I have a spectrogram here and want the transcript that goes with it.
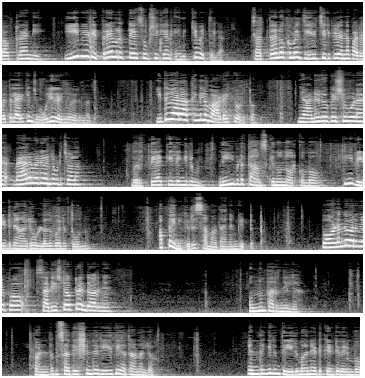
ഡോക്ടർ ആന്റി ഈ വീട് ഇത്രയും വൃത്തിയായി സൂക്ഷിക്കാൻ എനിക്ക് പറ്റില്ല. ചത്തനൊക്കെ ജീവിച്ചിരിക്കലോ എന്ന പരുവത്തിലായിരിക്കും ജോലി കഴിഞ്ഞു വരുന്നത്. ഇത് വേറെ ആർക്കെങ്കിലും വാടകയ്ക്ക് കൊടുത്തോ? ഞാനൊരു ഉപേക്ഷം കൂടെ വേറെ വീട് കണ്ടുപിടിച്ചോളാം. വൃത്തിയാക്കിയില്ലെങ്കിലും നീ ഇവിടെ താമസിക്കുന്നു എന്ന് ഓർക്കുമ്പോ ഈ വീടിന് ആരും ഉള്ളതുപോലെ തോന്നും. അപ്പൊ എനിക്കൊരു സമാധാനം കിട്ടും. പോണെന്ന് പറഞ്ഞപ്പോ സതീഷ് ഡോക്ടർ എന്തു പറഞ്ഞു? ഒന്നും പറഞ്ഞില്ല. പണ്ടും സതീഷിന്റെ രീതി അതാണല്ലോ. എന്തെങ്കിലും തീരുമാനം എടുക്കേണ്ടി വരുമ്പോ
